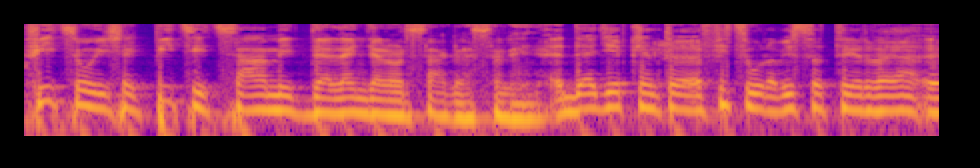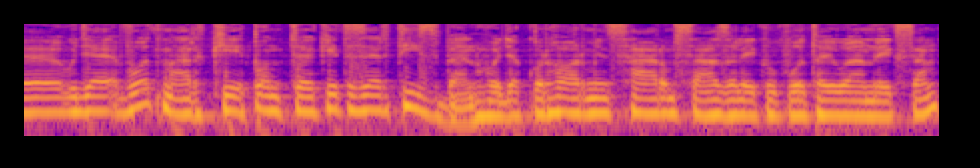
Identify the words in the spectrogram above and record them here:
Ficó is egy picit számít, de Lengyelország lesz a lényeg. De egyébként Ficóra visszatérve, ugye volt már két, pont 2010-ben, hogy akkor 33 százalékuk volt, ha jól emlékszem.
